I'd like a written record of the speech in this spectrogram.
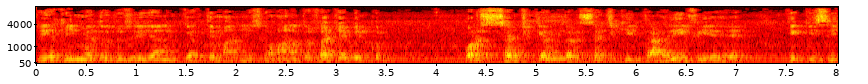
تو یقین میں تو دوسری جانب کا اہتمام نہیں، اس کا معنی تو سچ ہے بالکل۔ اور سچ کے اندر سچ کی تعریف یہ ہے کہ کسی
